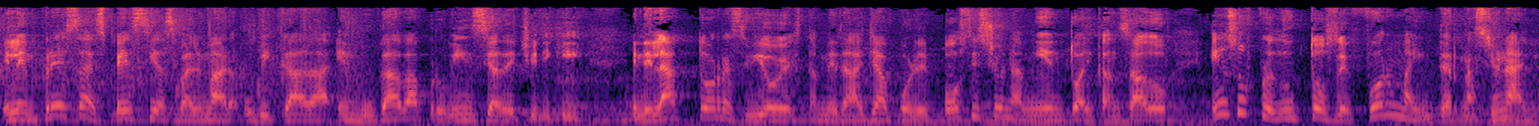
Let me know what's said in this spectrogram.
en la empresa Especias Balmar ubicada en Bugaba, provincia de Chiriquí. En el acto recibió esta medalla por el posicionamiento alcanzado en sus productos de forma internacional.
